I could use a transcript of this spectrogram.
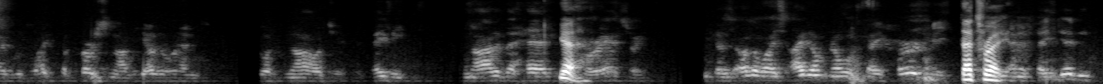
I would like the person on the other end to acknowledge it, maybe nod of the head Yeah. or answering, because otherwise I don't know if they heard me, that's right. and if they didn't, it could hurt.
